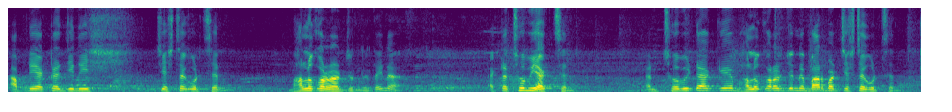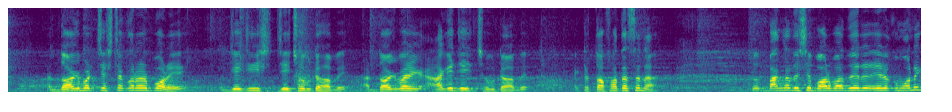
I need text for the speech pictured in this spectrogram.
আপনি একটা জিনিস চেষ্টা করছেন ভালো করার জন্য তাই না? একটা ছবি আঁকছেন। ছবিটাকে ভালো করার জন্য বারবার চেষ্টা করছেন। দশবার চেষ্টা করার পরে যে জিনিস যেই ছবিটা হবে, আর দশবার আগে যেই ছবিটা হবে, একটা তফাত আছে না? তো বাংলাদেশে বরবাদের এরকম অনেক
